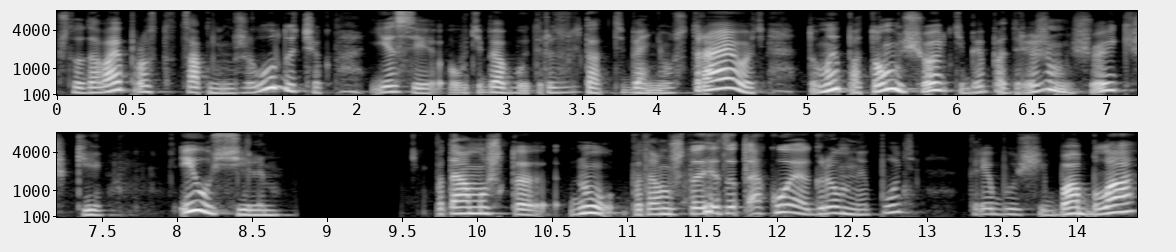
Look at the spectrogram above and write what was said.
что давай просто цапнем желудочек, если у тебя будет результат тебя не устраивать, то мы потом еще тебе подрежем еще и кишки и усилим. Потому что, ну, потому что это такой огромный путь, требующий бабла,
